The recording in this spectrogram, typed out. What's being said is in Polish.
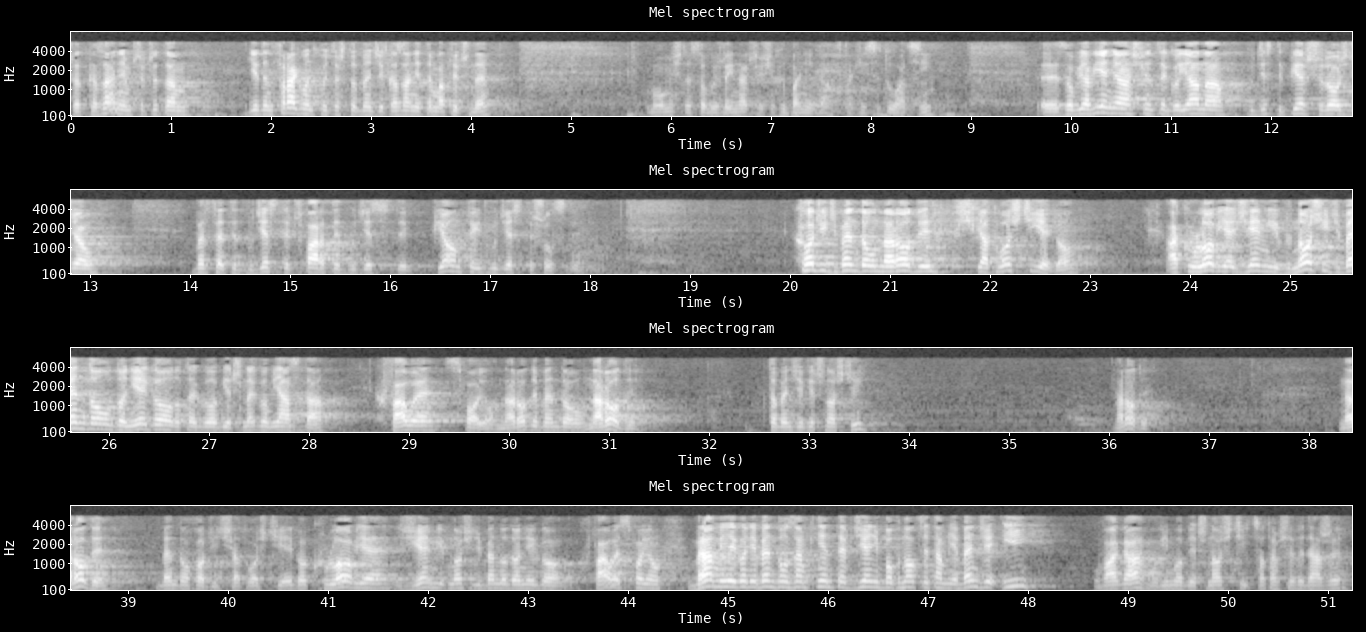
Przed kazaniem przeczytam jeden fragment, chociaż to będzie kazanie tematyczne, bo myślę sobie, że inaczej się chyba nie da w takiej sytuacji. Z objawienia świętego Jana, 21 rozdział, wersety 24, 25 i 26. Chodzić będą narody w światłości Jego, a królowie ziemi wnosić będą do Niego, do tego wiecznego miasta, chwałę swoją. Narody będą, narody. Kto będzie w wieczności? Narody. Narody będą chodzić w światłości Jego, królowie ziemi wnosić będą do Niego chwałę swoją, bramy Jego nie będą zamknięte w dzień, bo w nocy tam nie będzie i, uwaga, mówimy o wieczności, co tam się wydarzy,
